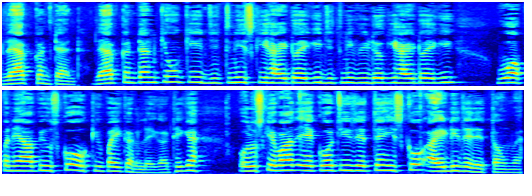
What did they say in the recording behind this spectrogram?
रैप कंटेंट रैप कंटेंट क्यों? कि जितनी इसकी हाइट होएगी, जितनी वीडियो की हाइट होएगी, वो अपने आप ही उसको ऑक्यूपाई कर लेगा, ठीक है? और उसके बाद एक और चीज़ देते हैं, इसको आईडी दे देता हूँ मैं।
